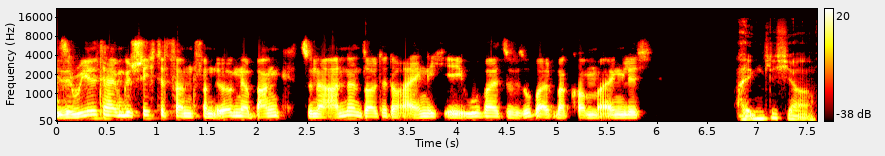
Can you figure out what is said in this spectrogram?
Diese Realtime-Geschichte von, von irgendeiner Bank zu einer anderen sollte doch eigentlich EU-weit sowieso bald mal kommen, eigentlich. Eigentlich ja.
